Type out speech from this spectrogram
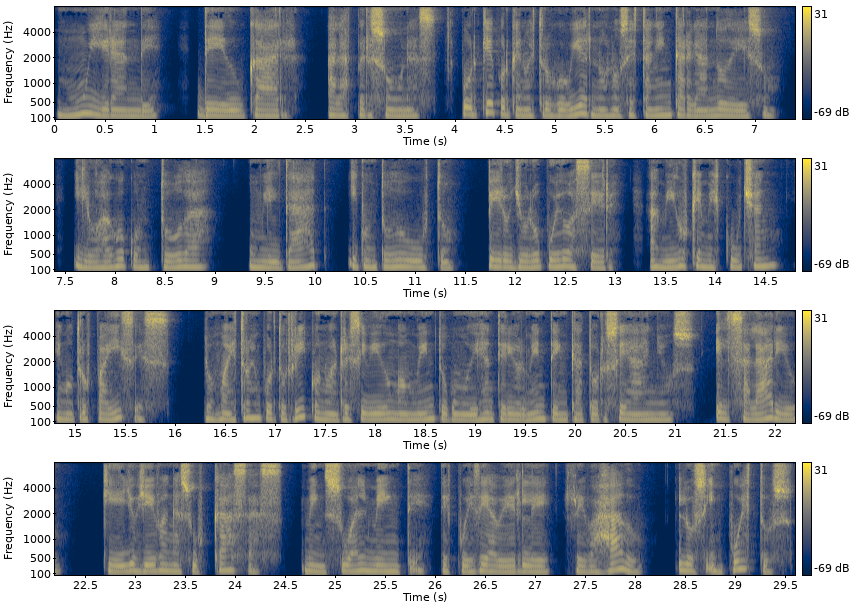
muy grande de educar a las personas. ¿Por qué? Porque nuestros gobiernos nos están encargando de eso. Y lo hago con toda humildad y con todo gusto, pero yo lo puedo hacer. Amigos que me escuchan en otros países. Los maestros en Puerto Rico no han recibido un aumento, como dije anteriormente, en 14 años. El salario que ellos llevan a sus casas mensualmente después de haberle rebajado los impuestos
